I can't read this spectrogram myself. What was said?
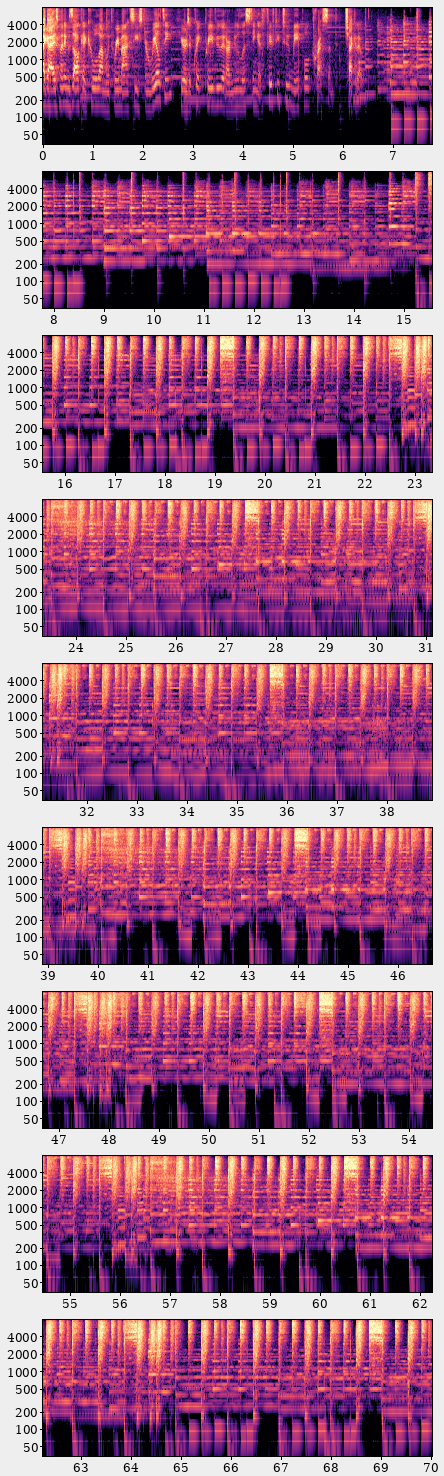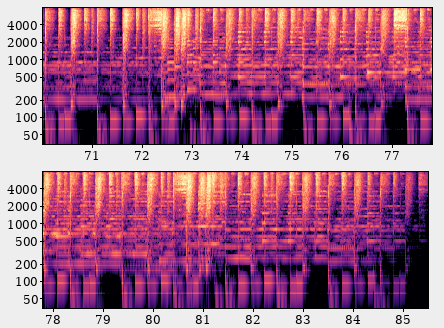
Hi guys, my name is Alket Kulla. I'm with Remax Eastern Realty. Here's a quick preview at our new listing at 52 Maple Crescent. Check it out.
